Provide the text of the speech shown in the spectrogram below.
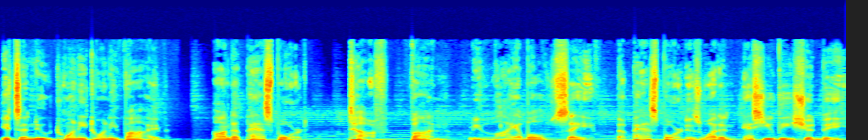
It's a new 2025 Honda Passport. Tough, fun, reliable, safe. The Passport is what an SUV should be.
